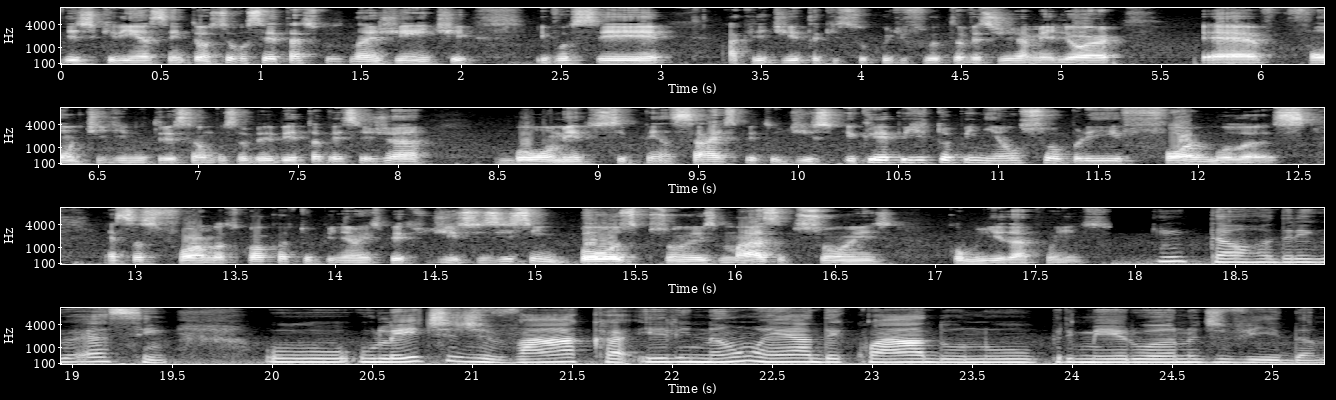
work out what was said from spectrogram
desde criança. Então se você está escutando a gente e você acredita que suco de fruta talvez seja a melhor é, fonte de nutrição para o seu bebê, talvez seja bom momento se pensar a respeito disso. E queria pedir tua opinião sobre fórmulas. Essas fórmulas, qual é a tua opinião a respeito disso? Existem boas opções, más opções? Como lidar com isso? Então, Rodrigo, é assim: o, o leite de vaca ele não é adequado no primeiro ano de vida.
